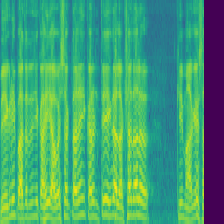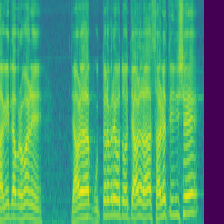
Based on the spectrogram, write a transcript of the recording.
वेगळी पात्रतेची काही आवश्यकता नाही. कारण ते एकदा लक्षात आलं की मागे सांगितल्याप्रमाणे ज्यावेळेला उत्तरप्रे होतो त्यावेळेला साडेतीनशे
